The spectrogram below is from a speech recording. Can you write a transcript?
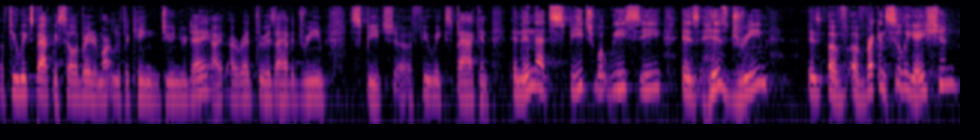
A few weeks back, we celebrated Martin Luther King Jr. Day. I, I, read through his I Have a Dream speech uh, a few weeks back. And, and in that speech, what we see is his dream is of, of reconciliation,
